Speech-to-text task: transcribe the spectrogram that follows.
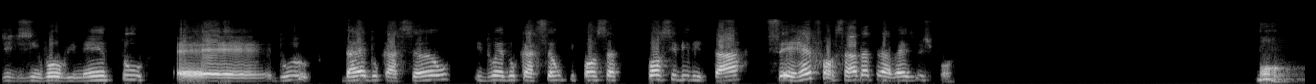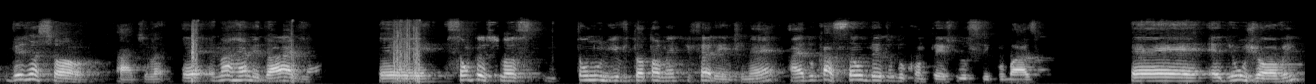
de desenvolvimento é, do, da educação e de uma educação que possa possibilitar ser reforçada através do esporte. Bom, veja só, Átila, é, na realidade, é, são pessoas que estão num nível totalmente diferente, né? A educação dentro do contexto do ciclo básico é, é de um jovem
